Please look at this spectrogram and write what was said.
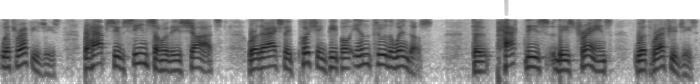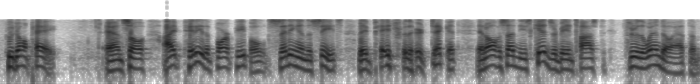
with refugees. Perhaps you've seen some of these shots where they're actually pushing people in through the windows to pack these these trains with refugees who don't pay. And so I pity the poor people sitting in the seats. They paid for their ticket, and all of a sudden these kids are being tossed through the window at them.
